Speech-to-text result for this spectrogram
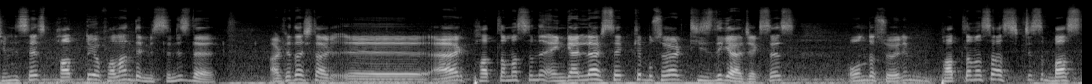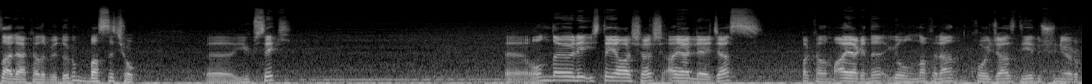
Şimdi ses patlıyor falan demişsiniz de. Arkadaşlar eee, eğer patlamasını engellersek ki bu sefer tizli gelecek ses. Onu da söyleyeyim. Patlaması açıkçası basla alakalı bir durum. Bası çok eee, yüksek. Eee, Onu da öyle işte yavaş yavaş ayarlayacağız. Bakalım ayarını yoluna falan koyacağız diye düşünüyorum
